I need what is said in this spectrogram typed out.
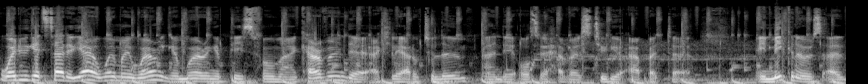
where do we get started? Yeah, what am I wearing? I'm wearing a piece from uh, Caravan. They're actually out of Tulum, and they also have a studio up at uh, in Mykonos at,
